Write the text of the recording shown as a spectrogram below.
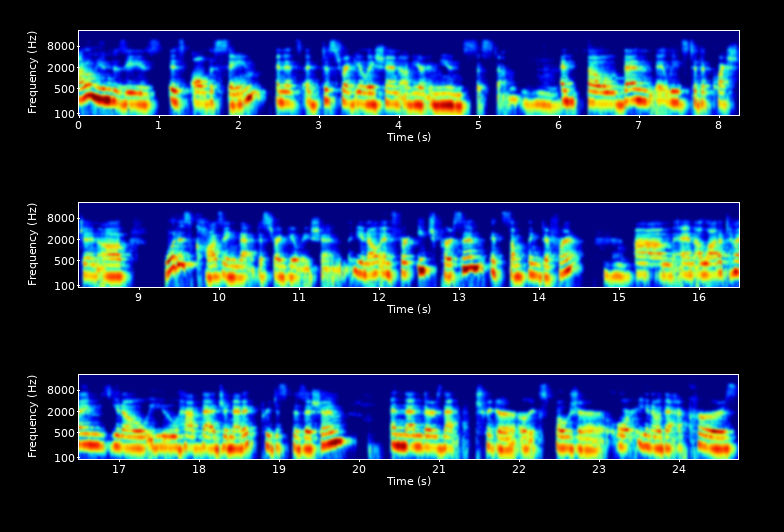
autoimmune disease is all the same and it's a dysregulation of your immune system. Mm-hmm. And so then it leads to the question of what is causing that dysregulation, you know, and for each person, it's something different. Mm-hmm. Um, and a lot of times, you know, you have that genetic predisposition, and then there's that trigger or exposure, or, you know, that occurs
